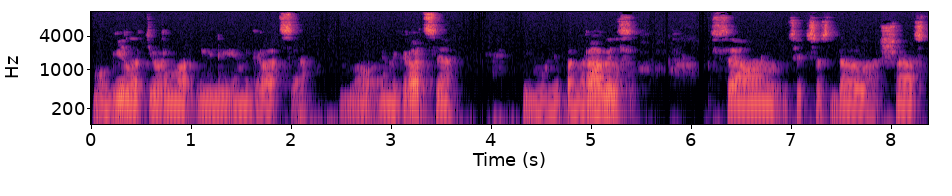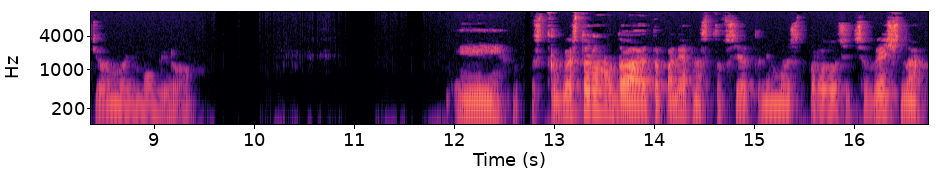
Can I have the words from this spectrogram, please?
Могила, тюрьма или эмиграция. Но эмиграция ему не понравилась. Он сейчас дал шанс тюрьму и могилу. И с другой стороны, да, это понятно, что все это не может продолжиться вечно.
